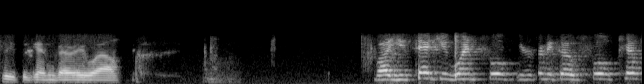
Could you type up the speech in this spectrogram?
sleep again very well. Well, you said you went full. You're going to go full tilt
